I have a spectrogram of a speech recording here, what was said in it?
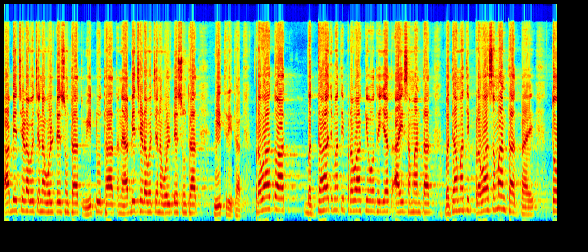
આ બે છેડા વચ્ચેના વોલ્ટેજ શું થાત? વી ટુ થાત, અને આ બે છેડા વચ્ચેના વોલ્ટેજ શું થાત? વી થાત. પ્રવાહ તો આ બધા જમાંથી પ્રવાહ કેવો થઈ જાત? આઈ સમાન થાત. બધામાંથી પ્રવાહ સમાન થાત ભાઈ. તો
